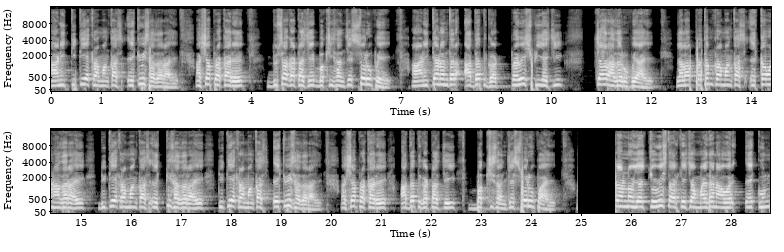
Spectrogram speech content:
आणि तृतीय क्रमांकास एकवीस हजार आहे. अशा प्रकारे दुसऱ्या गटाचे बक्षिसांचे स्वरूप आहे. आणि त्यानंतर आदत गट प्रवेश फी याची चार हजार रुपये आहे. याला प्रथम क्रमांकास एकावन्न हजार आहे द्वितीय क्रमांकास एकतीस हजार आहे तृतीय क्रमांकास एकवीस हजार आहे. अशा प्रकारे आदत गटाचे बक्षिसांचे स्वरूप आहे. मित्रांनो या चोवीस तारखेच्या मैदानावर एकूण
